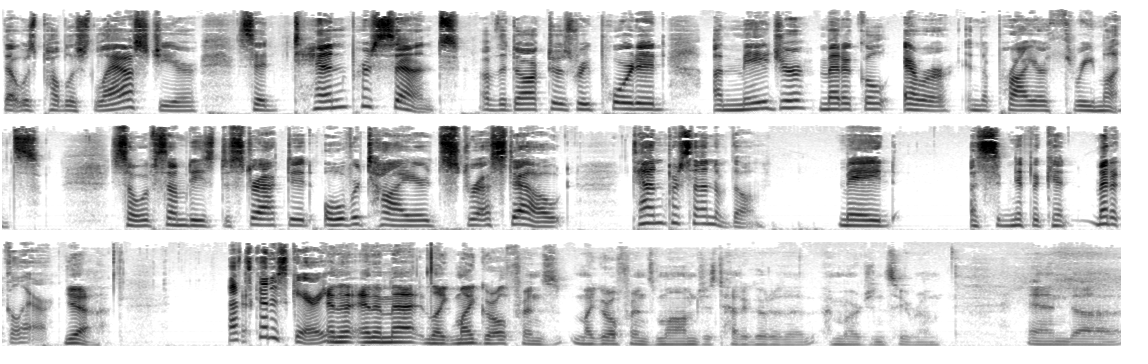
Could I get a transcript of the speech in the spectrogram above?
that was published last year said 10% of the doctors reported a major medical error in the prior three months. So if somebody's distracted, overtired, stressed out, 10% of them made a significant medical error. yeah That's kind of scary. and and ima- like my girlfriend's my girlfriend's mom just had to go to the emergency room, and uh,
